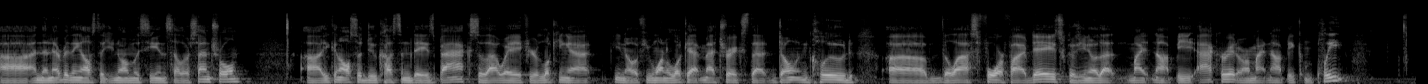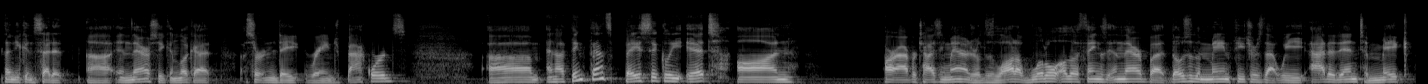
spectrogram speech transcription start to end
uh, and then everything else that you normally see in Seller Central. Uh, you can also do custom days back, so that way if you're looking at, you know, if you want to look at metrics that don't include uh, the last four or five days, because you know that might not be accurate or might not be complete, then you can set it uh, in there so you can look at a certain date range backwards. Um, and I think that's basically it on our advertising manager. There's a lot of little other things in there, but those are the main features that we added in to make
